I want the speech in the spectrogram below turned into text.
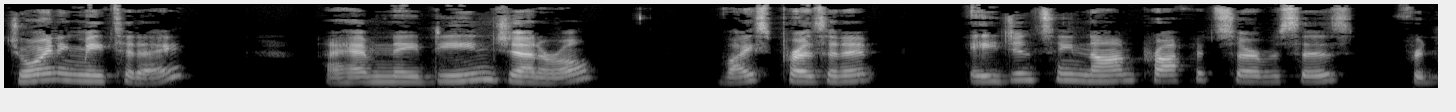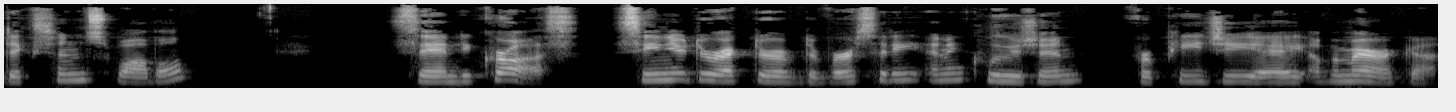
Joining me today, I have Nadine General, Vice President, Agency Nonprofit Services for Dixon Schwabl, Sandy Cross, Senior Director of Diversity and Inclusion for PGA of America.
